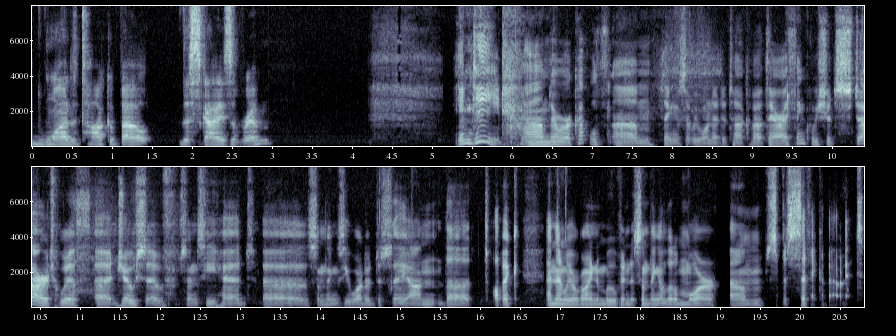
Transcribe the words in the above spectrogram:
want to talk about the skies of Rim? Indeed. Um, there were a couple um, things that we wanted to talk about there. I think we should start with uh, Joseph, since he had uh, some things he wanted to say on the topic, and then we were going to move into something a little more um, specific about it.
